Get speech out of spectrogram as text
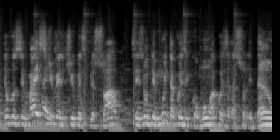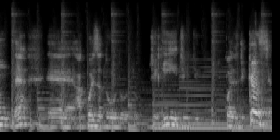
Então você vai se isso. divertir com esse pessoal. Vocês vão ter muita coisa em comum, a coisa da solidão, né? É, a coisa do, do- do- de rir, de, de coisa de câncer.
